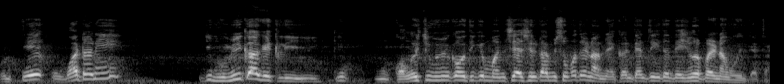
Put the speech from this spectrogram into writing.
पण ते उबाटाने जी भूमिका घेतली की काँग्रेसची भूमिका होती की मनसे असेल तर आम्ही सोबत येणार नाही कारण त्यांचा इथं देशभर परिणाम होईल त्याचा.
